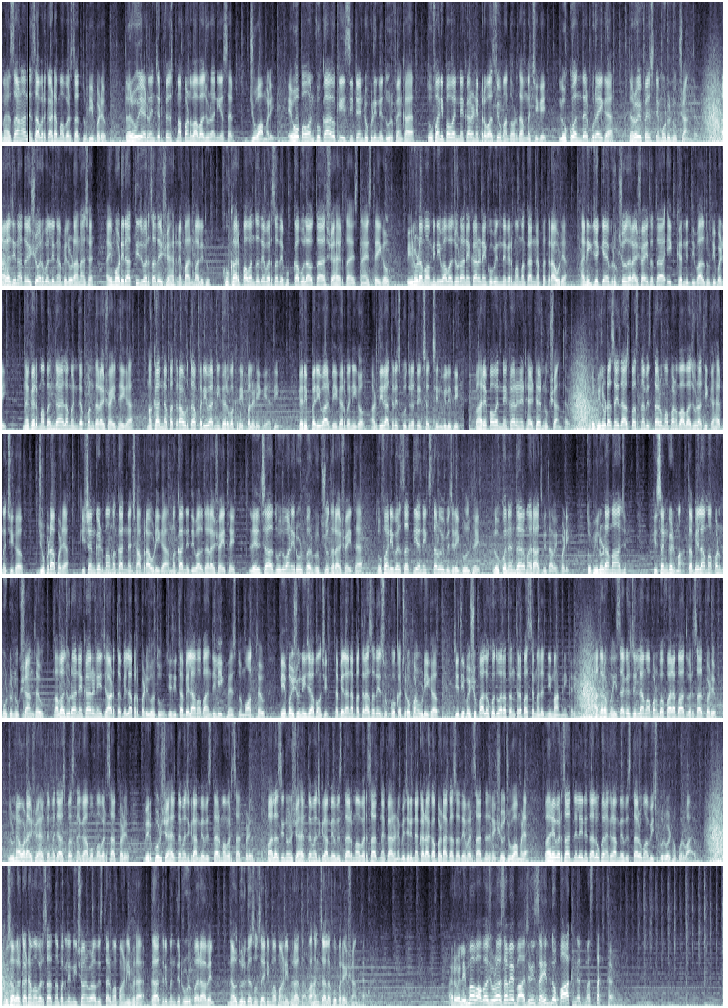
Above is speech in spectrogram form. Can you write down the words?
મહેસાણા અને સાબરકાંઠામાં વરસાદ તૂટી પડ્યો. ધરોઈ એડવેન્ચર ફેસ્ટમાં પણ વાવાઝોડાની અસર જોવા મળી. એવો પવન ફૂંકાયો કે એસી ટેન્ટ ઉખડીને દૂર ફેંકાયા. તોફાની પવનને કારણે પ્રવાસીઓમાં દોડધામ મચી ગઈ. લોકો અંદર પુરાઈ ગયા. ધરોઈ ફેસ્ટને મોટું નુકસાન થયું. તારાજીના દ્રશ્યો અરવલ્લીના ભિલોડાના છે. અહીં મોડી રાતથી જ વરસાદે શહેરને બાનમાં લીધું. ખુખાર પવન સાથે વરસાદે ભૂક્કા બોલાવતા શહેર તહેસ નહેસ થઈ ગયું. ભિલોડામાં મિની વાવાઝોડાને કારણે ગોવિંદનગરમાં મકાનના પતરા ઉડ્યા. અનેક જગ્યાએ વૃક્ષો ધરાશાયી થતા એક ઘરની દિવાલ તૂટી પડી. નગરમાં બંધાયેલા મંડપ પણ ધરાશાયી થઈ ગયા. મકાનના પતરા ઉડતા પરિવારની ઘર વખરી પલળી ગઈ હતી. ગરીબ પરિવાર બેઘર બની ગયો. અડધી રાત્રે જ કુદરતી છત છીનવી લીધી. ભારે પવનને કારણે ઠેર ઠેર નુકસાન થયું. તો ભીલોડા સહિત આસપાસના વિસ્તારોમાં પણ વાવાઝોડાથી કહેર મચી ગયો. ઝૂંપડા પડ્યા. કિશનગઢમાં મકાનના છાપરા ઉડી ગયા. મકાનની દિવાલ ધરાશાયી થઈ. લીલછા ધુલવાણી રોડ પર વૃક્ષો ધરાશાયી થયા. તોફાની વરસાદથી અનેક સ્થળોએ વીજળી ગુલ થઈ. લોકોને અંધારામાં રાત વિતાવી પડી. તો ભીલોડામાં જ કિશનગઢમાં તબેલામાં પણ મોટું નુકસાન થયું. વાવાઝોડાને કારણે ઝાડ તબેલા પર પડ્યું હતું, જેથી તબેલામાં બાંધેલી એક ભેંસનું મોત થયું. બે પશુની ઈજા પહોંચી. તબેલાના પતરા સાથે સૂકો કચરો પણ ઉડી ગયો, જેથી પશુપાલકો દ્વારા તંત્ર પાસે મદદની માંગણી કરી. આ તરફ મહીસાગર જિલ્લામાં પણ બફારા બાદ વરસાદ પડ્યો. લુણાવાડા શહેર તેમજ આસપાસના ગામોમાં વરસાદ પડ્યો. વીરપુર શહેર તેમજ ગ્રામ્ય વિસ્તારમાં વરસાદ પડ્યો. બાલાસિનોર શહેર તેમજ ગ્રામ્ય વિસ્તારમાં વરસાદના કારણે વીજળીના કડાકા ભડાકા સાથે વરસાદના દ્રશ્યો જોવા મળ્યા. ભારે વરસાદને લઈને તાલુકાના ગ્રામ્ય વિસ્તારોમાં વીજ પુરવઠો ખોરવાયો. તો સાબરકાંઠામાં વરસાદના પગલે નીચાણવાળા વિસ્તારમાં પાણી ભરાયા. ગાયત્રી મંદિર રોડ પર આવેલ નવદુર્ગા સોસાયટીમાં પાણી ભરાતા વાહન ચાલકો પરેશાન થયા. અરવલ્લીમાં વાવાઝોડા સામે બાજરી સહિતનો પાક નતમસ્તક થયો.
